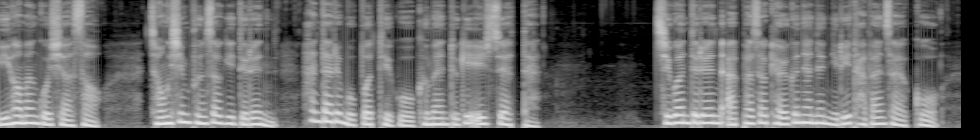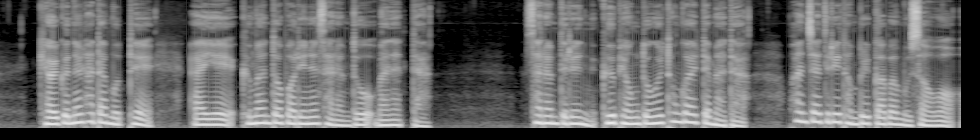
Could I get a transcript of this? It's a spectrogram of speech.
위험한 곳이어서 정신분석이들은 한 달을 못 버티고 그만두기 일쑤였다. 직원들은 아파서 결근하는 일이 다반사였고 결근을 하다 못해 아예 그만둬 버리는 사람도 많았다. 사람들은 그 병동을 통과할 때마다 환자들이 덤빌까봐 무서워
